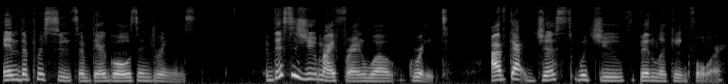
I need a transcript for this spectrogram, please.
in the pursuits of their goals and dreams. If this is you, my friend, well, great. I've got just what you've been looking for.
